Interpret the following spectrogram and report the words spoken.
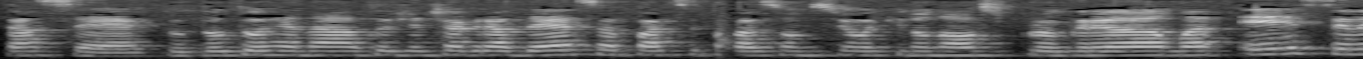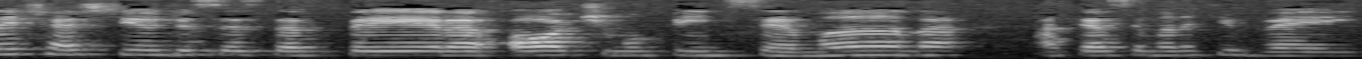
Tá certo. Doutor Renato, a gente agradece a participação do senhor aqui no nosso programa. Excelente restinho de sexta-feira, ótimo fim de semana. Até a semana que vem.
